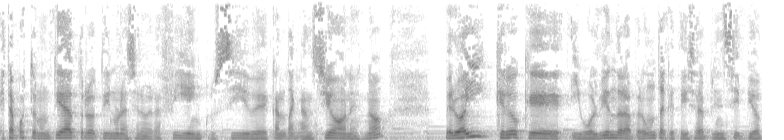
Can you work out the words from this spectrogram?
está puesto en un teatro, tiene una escenografía inclusive, cantan canciones, ¿no? Pero ahí creo que, y volviendo a la pregunta que te hice al principio,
